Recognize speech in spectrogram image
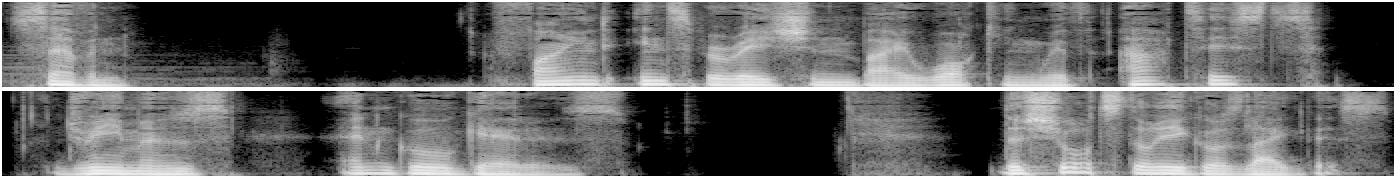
Seven, find inspiration by working with artists, dreamers, and go getters. The short story goes like this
